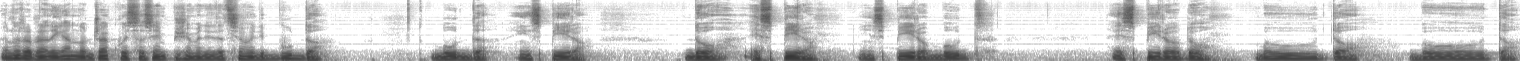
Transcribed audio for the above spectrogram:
Allora praticando già questa semplice meditazione di Buddha, Buddha, inspiro, Do, espiro, inspiro, Bud, espiro, Do, Buddha, Buddha.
